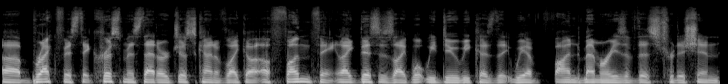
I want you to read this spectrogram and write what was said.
uh, breakfast at Christmas that are just kind of like a, a fun thing. Like this is like what we do because we have fond memories of this tradition.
